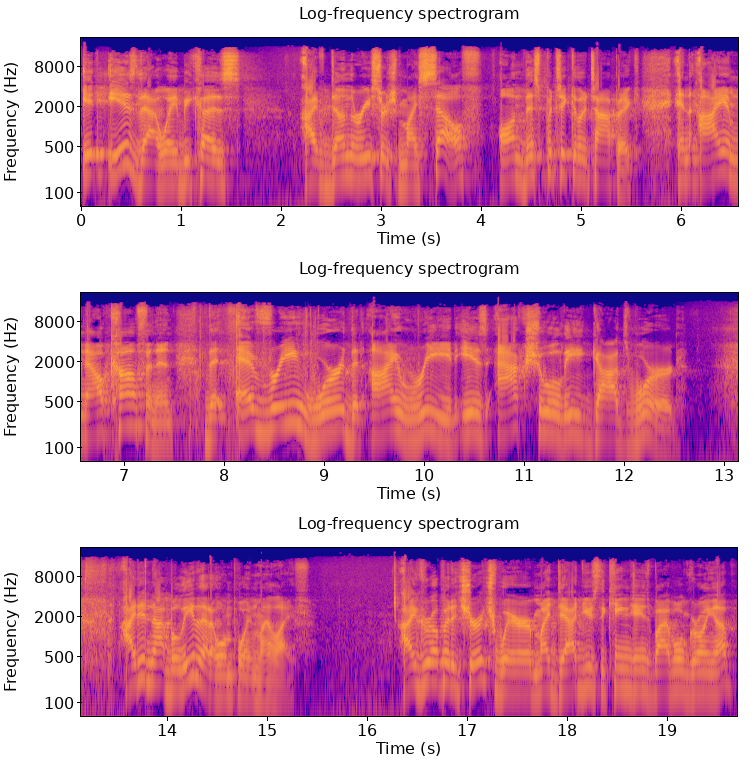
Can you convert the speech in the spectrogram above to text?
It is that way because I've done the research myself on this particular topic, and I am now confident that every word that I read is actually God's Word. I did not believe that at one point in my life. I grew up at a church where my dad used the King James Bible growing up,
